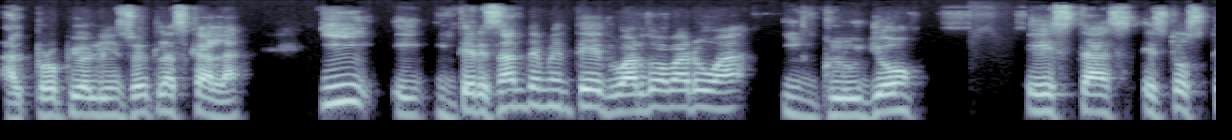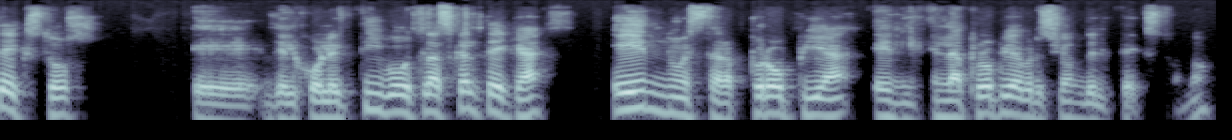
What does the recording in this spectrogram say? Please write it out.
al propio lienzo de Tlaxcala. Y, interesantemente, Eduardo Avaroa incluyó estas, estos textos eh, del colectivo Tlaxcalteca en nuestra propia, en, la propia versión del texto. ¿no?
